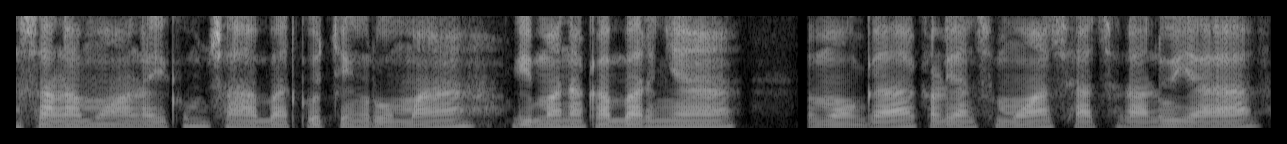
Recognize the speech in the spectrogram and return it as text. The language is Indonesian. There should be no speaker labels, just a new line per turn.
Assalamualaikum sahabat kucing rumah, gimana kabarnya? Semoga kalian semua sehat selalu ya.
